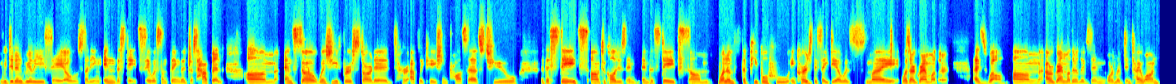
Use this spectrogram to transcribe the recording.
we didn't really say oh studying in the states. It was something that just happened. Um, and so when she first started her application process to the states uh, to colleges in, in the states um, one of the people who encouraged this idea was my was our grandmother as well. Um, our grandmother lives in or lived in taiwan.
